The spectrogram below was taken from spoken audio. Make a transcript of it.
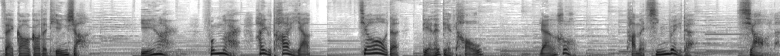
在高高的天上，云儿、风儿还有太阳，骄傲的点了点头，然后，他们欣慰的笑了。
